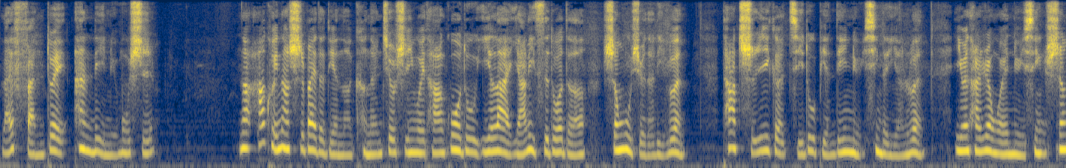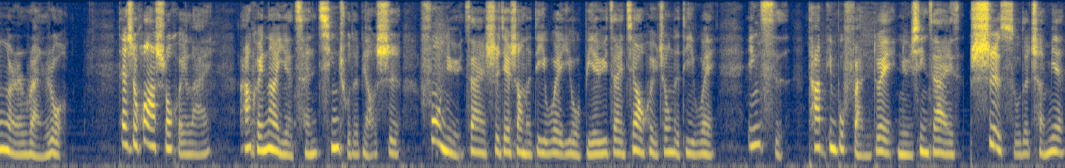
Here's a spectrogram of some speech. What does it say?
来反对案例女牧师。那阿奎那失败的点呢，可能就是因为他过度依赖亚里士多德生物学的理论，他持一个极度贬低女性的言论。因为他认为女性生而软弱，但是话说回来，阿奎那也曾清楚的表示，妇女在世界上的地位有别于在教会中的地位，因此他并不反对女性在世俗的层面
